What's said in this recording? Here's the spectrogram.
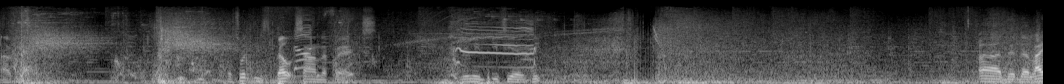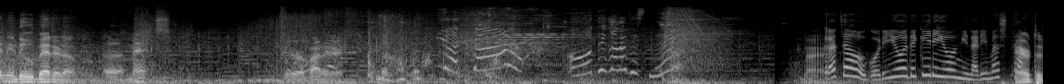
Okay. What's with these belt sound effects? You need PTSD. Uh, the, the lightning dude better though. Uh, Max. Get her up out of there. ガチャをご利用できるようになりました.こち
